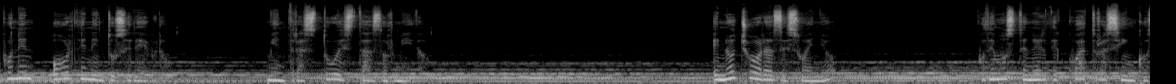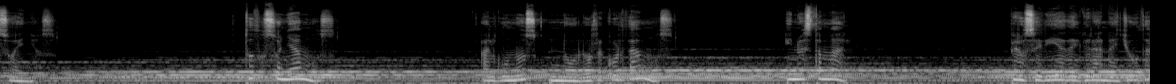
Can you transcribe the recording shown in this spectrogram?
ponen orden en tu cerebro mientras tú estás dormido. En ocho horas de sueño podemos tener de cuatro a cinco sueños. Todos soñamos. Algunos no lo recordamos. Y no está mal. Pero sería de gran ayuda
